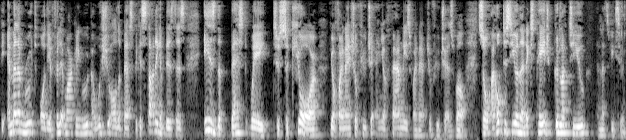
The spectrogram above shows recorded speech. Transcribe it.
the MLM route or the affiliate marketing route, I wish you all the best because starting a business is the best way to secure your financial future and your family's financial future as well. So I hope to see you on the next page. Good luck to you and let's speak soon.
